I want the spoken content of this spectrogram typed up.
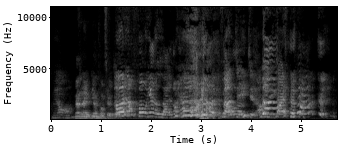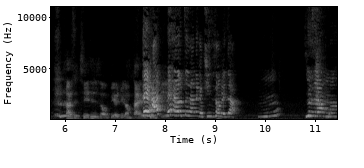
没有啊。那那那同学，他会像风一样的来，然后 然后剪一剪，然后离开。他是其实是从别的剧场派。哎，他哎，还要站在那个梯子上面这样，嗯。是这样吗？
